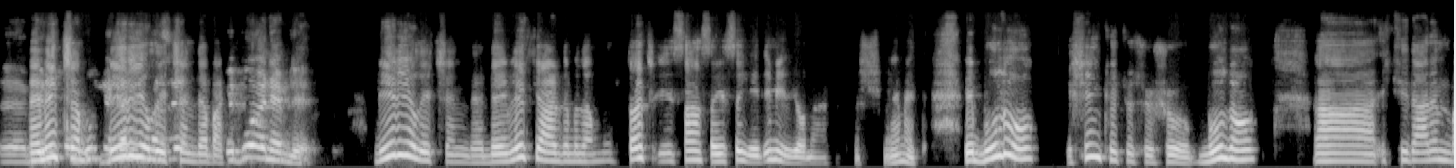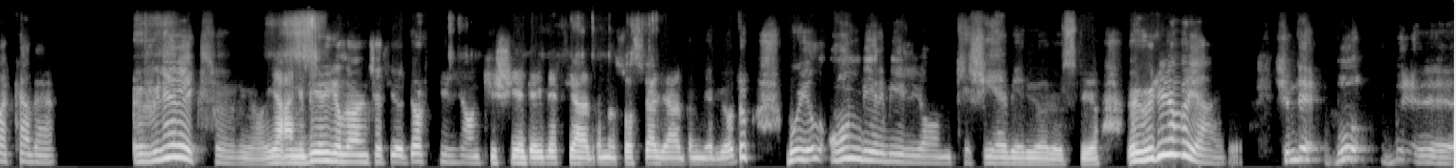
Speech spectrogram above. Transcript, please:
Mehmetciğim bir, yıl içinde bak. Ve bu önemli. Bir yıl içinde devlet yardımına muhtaç insan sayısı 7 milyon artmış Mehmet. Ve bunu işin kötüsü şu, bunu aa, iktidarın bakanı övünerek söylüyor. Yani bir yıl önce diyor 4 milyon kişiye devlet yardımı, sosyal yardım veriyorduk. Bu yıl 11 milyon kişiye veriyoruz diyor. Övülüyor yani. Şimdi bu e,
